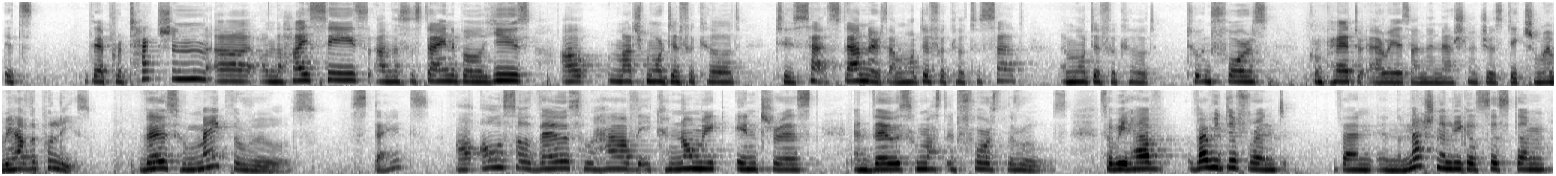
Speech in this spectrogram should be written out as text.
it's their protection uh, on the high seas and the sustainable use are much more difficult to set. Standards are more difficult to set and more difficult to enforce compared to areas under national jurisdiction where we have the police those who make the rules, states, are also those who have the economic interest and those who must enforce the rules. So we have very different than in the national legal system,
